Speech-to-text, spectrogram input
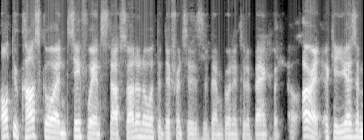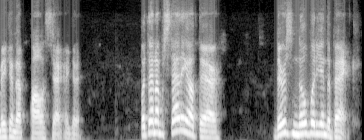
all through Costco and Safeway and stuff. So I don't know what the difference is of them going into the bank. But oh, all right, okay, you guys are making that policy. I, I get it. But then I'm standing out there. There's nobody in the bank.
